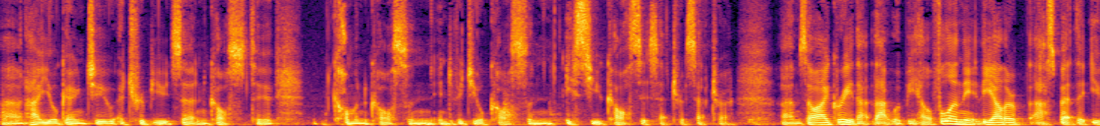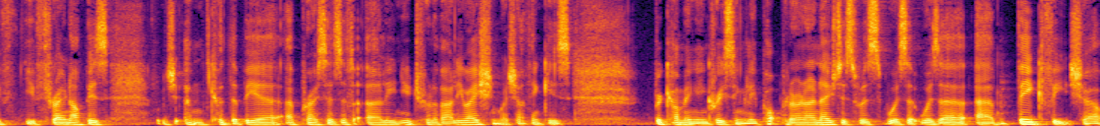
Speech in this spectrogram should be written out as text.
uh, and how you're going to attribute certain costs to common costs and individual costs and issue costs, etc., etc. Um, so I agree that that would be helpful. And the, the other aspect that you've, you've thrown up is um, could there be a, a process of early neutral evaluation, which I think is becoming increasingly popular, and I noticed was was it was a, a, big feature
